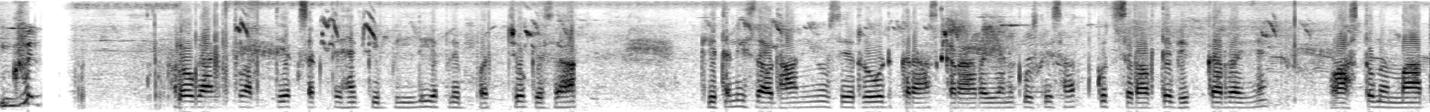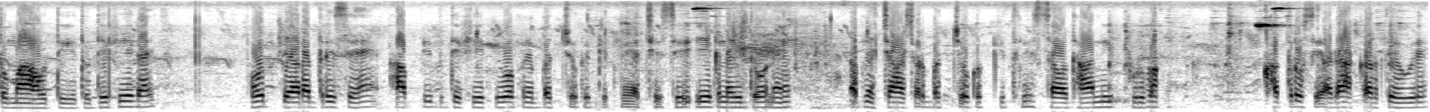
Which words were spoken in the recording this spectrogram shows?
हेलो गाइस तो आप देख सकते हैं कि बिल्ली अपने बच्चों के साथ कितनी सावधानियों से रोड क्रॉस करा रही है, यानी कि उसके साथ कुछ शरारतें भी कर रही हैं। वास्तव में माँ तो माँ होती है। तो देखिए गाइस बहुत प्यारा दृश्य है। आप भी देखिए कि वो अपने बच्चों के कितने अच्छे से एक नहीं, दो नहीं, अपने चार चार बच्चों को कितनी सावधानी पूर्वक खतरों से आगाह करते हुए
